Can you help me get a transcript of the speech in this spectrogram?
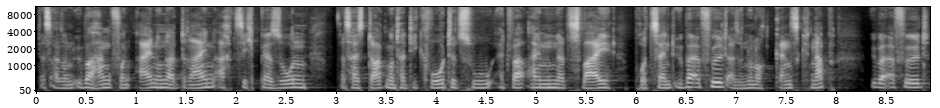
Das ist also ein Überhang von 183 Personen. Das heißt, Dortmund hat die Quote zu etwa 102 Prozent übererfüllt, also nur noch ganz knapp übererfüllt.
